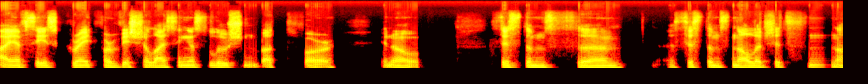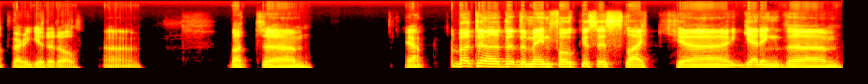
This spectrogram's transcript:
IFC is great for visualizing a solution, but for you know systems um, systems knowledge, it's not very good at all. Uh, but um, yeah, but uh, the the main focus is like uh, getting the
